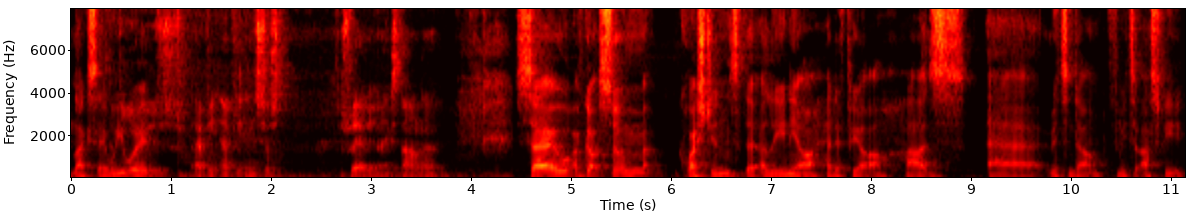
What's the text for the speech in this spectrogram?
Like I say, Mm. we were. every everything's just just really nice down there. So I've got some questions that Alini, our head of PR, has uh, written down for me to ask for you.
